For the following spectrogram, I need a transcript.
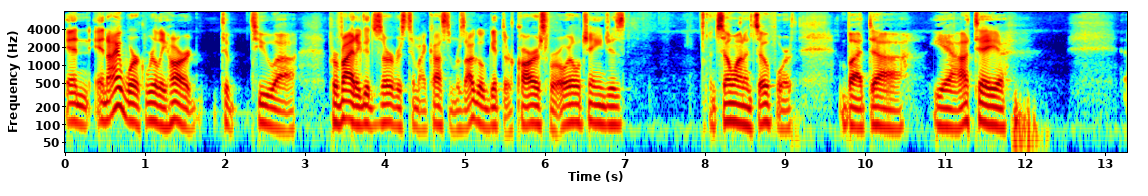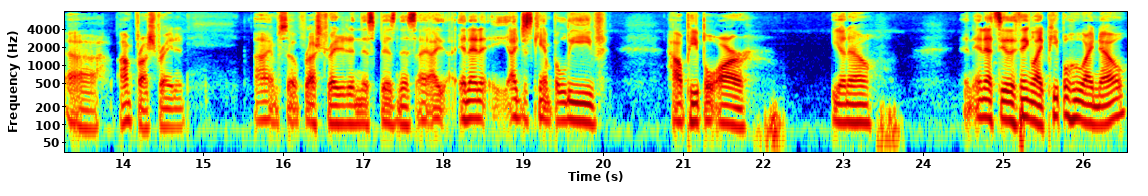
and and I work really hard to to uh, provide a good service to my customers. I'll go get their cars for oil changes and so on and so forth. But uh, yeah, I'll tell you, uh, I'm frustrated. I am so frustrated in this business. I, I and then I just can't believe how people are, you know. And and that's the other thing. Like people who I know,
